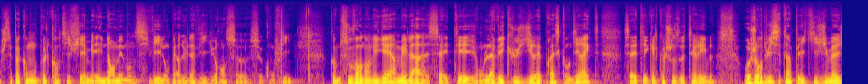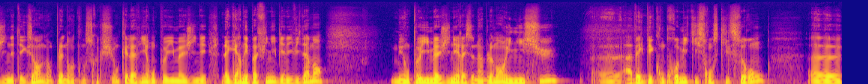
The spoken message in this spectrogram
Je ne sais pas comment on peut le quantifier, mais énormément de civils ont perdu la vie durant ce, ce conflit, comme souvent dans les guerres. Mais là, ça a été, on l'a vécu, je dirais presque en direct. Ça a été quelque chose de terrible. Aujourd'hui, c'est un pays qui, j'imagine, est exsangue, en pleine reconstruction. Quel avenir on peut imaginer? La guerre n'est pas finie, bien évidemment, mais on peut imaginer raisonnablement une issue euh, avec des compromis qui seront ce qu'ils seront. Euh,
